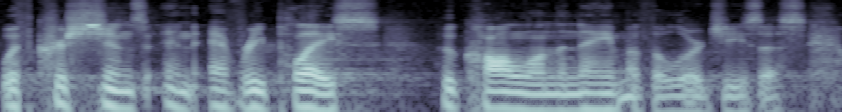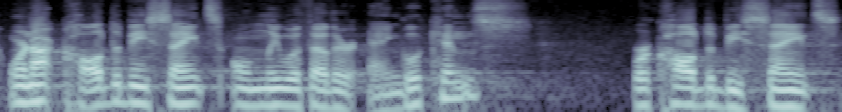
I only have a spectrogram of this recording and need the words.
with Christians in every place who call on the name of the Lord Jesus. We're not called to be saints only with other Anglicans. We're called to be saints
